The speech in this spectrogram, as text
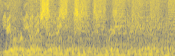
You're listening to Radio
